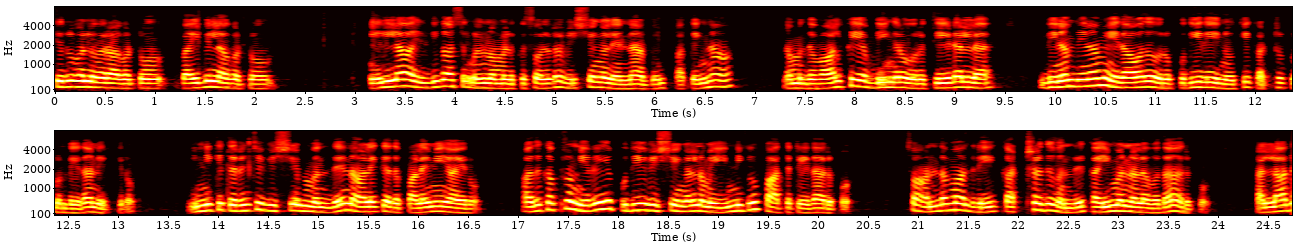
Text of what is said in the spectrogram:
திருவள்ளுவர் ஆகட்டும், பைபிள் ஆகட்டும், எல்லா இதிகாசங்களும் நம்மளுக்கு சொல்ற விஷயங்கள் என்ன அப்படின்னு பார்த்தீங்கன்னா, நமது வாழ்க்கை அப்படிங்கிற ஒரு தேடல்ல தினம் தினம் ஏதாவது ஒரு புதியதை நோக்கி கற்றுக்கொண்டே தான் இருக்கிறோம். இன்னைக்கு தெரிஞ்ச விஷயம் வந்து நாளைக்கு அது பழமையாயிரும். அதுக்கப்புறம் நிறைய புதிய விஷயங்கள் நம்ம இன்னைக்கும் பார்த்துட்டே தான் இருக்கும் ஸோ அந்த மாதிரி கற்றது வந்து கைமண் அளவு தான் இருக்கும். கல்லாத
